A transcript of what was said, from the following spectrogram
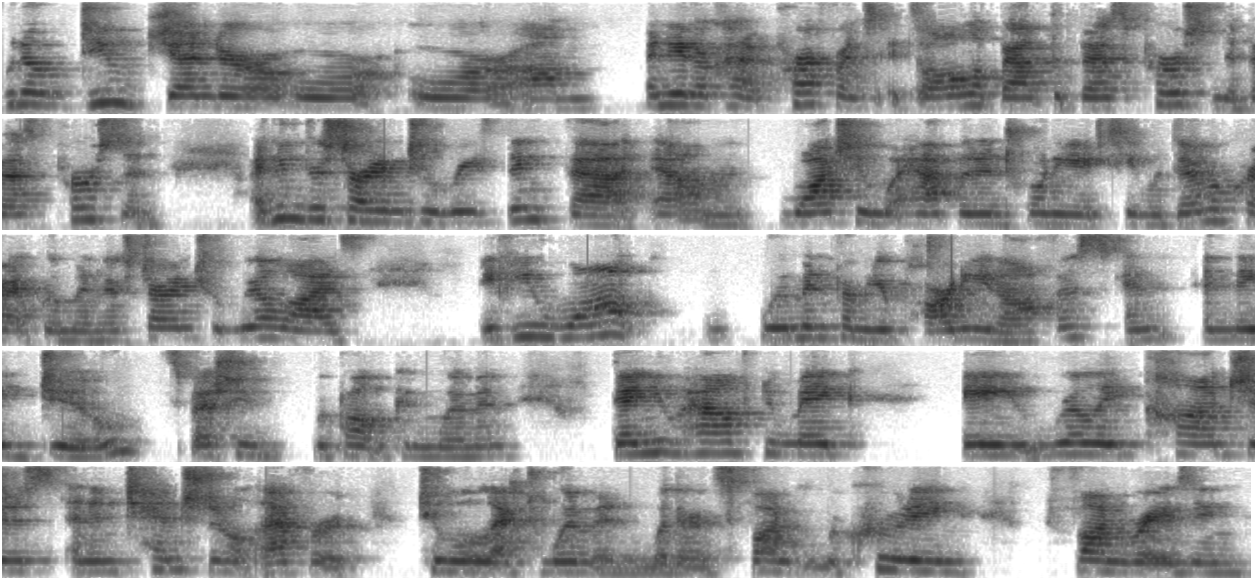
we don't do gender or or um, any other kind of preference. It's all about the best person, the best person. I think they're starting to rethink that. Um, watching what happened in 2018 with Democratic women, they're starting to realize if you want women from your party in office, and and they do, especially Republican women, then you have to make a really conscious and intentional effort to elect women, whether it's fund recruiting, fundraising,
